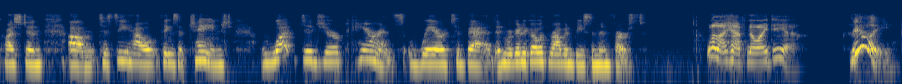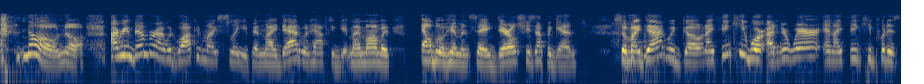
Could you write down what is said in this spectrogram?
question um, to see how things have changed. What did your parents wear to bed? And we're going to go with Robin Bieseman first. Well, I have no idea. Really? no, no. I remember I would walk in my sleep, and my dad would have to get my mom would elbow him and say, Daryl, she's up again. So my dad would go, and I think he wore underwear, and I think he put his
